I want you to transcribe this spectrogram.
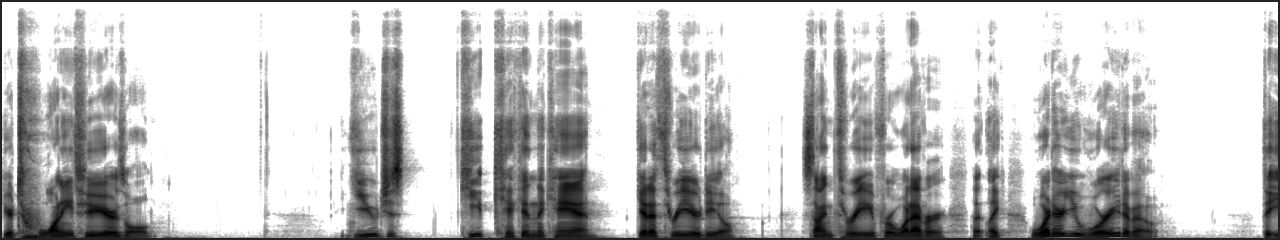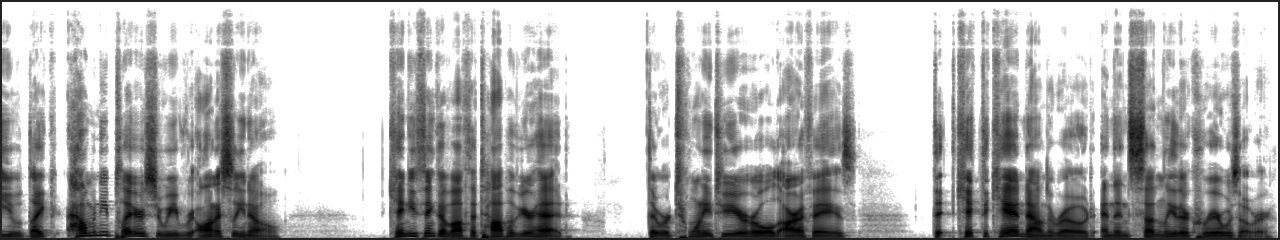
You're 22 years old. You just keep kicking the can. Get a three year deal sign three for whatever. Like, what are you worried about? That you like, how many players do we honestly know? Can you think of off the top of your head that were 22 year old RFAs that kicked the can down the road and then suddenly their career was over?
